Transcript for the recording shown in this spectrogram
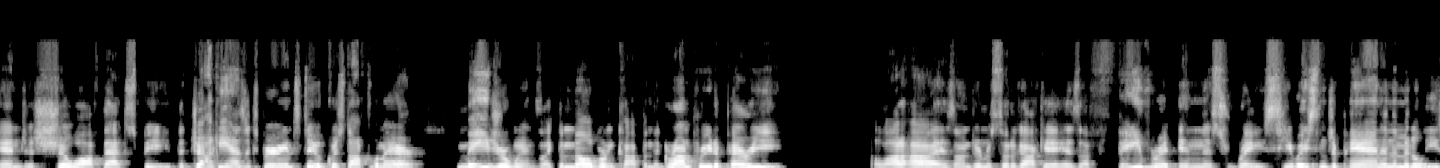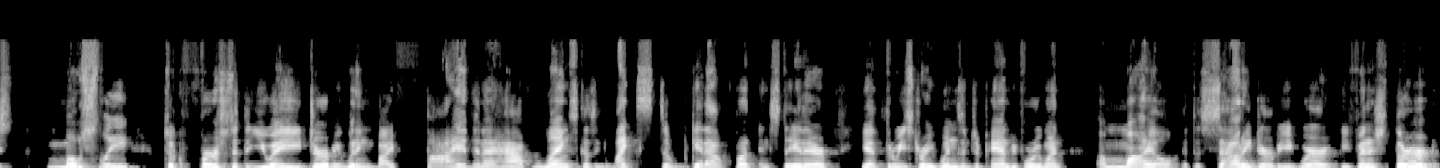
and just show off that speed. The jockey has experience too. Christophe Lemaire, major wins like the Melbourne Cup and the Grand Prix de Paris a lot of eyes on Derma Sotogake as a favorite in this race. He raced in Japan and the Middle East mostly, took first at the UAE Derby, winning by five and a half lengths because he likes to get out front and stay there. He had three straight wins in Japan before he went a mile at the Saudi Derby, where he finished third.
